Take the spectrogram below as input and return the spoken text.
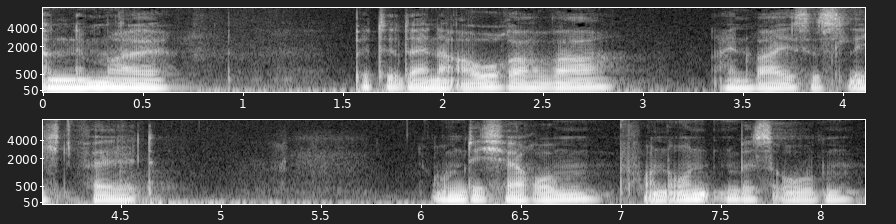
Dann nimm mal bitte deine Aura wahr, ein weißes Lichtfeld. Um dich herum, von unten bis oben,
